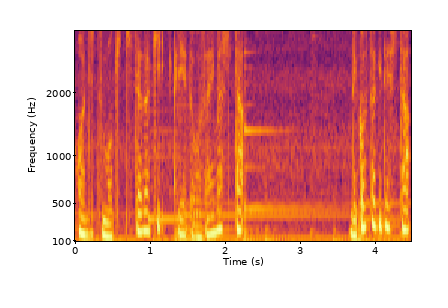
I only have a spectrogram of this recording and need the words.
本日もお聴きいただきありがとうございました。猫さぎでした。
